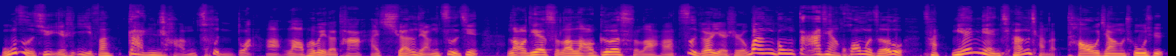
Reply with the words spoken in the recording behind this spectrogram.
伍子胥也是一番肝肠寸断啊，老婆为了他还悬梁自尽，老爹死了，老哥死了啊，自个儿也是弯弓搭箭，慌不择路，才勉勉强强的逃江出去。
